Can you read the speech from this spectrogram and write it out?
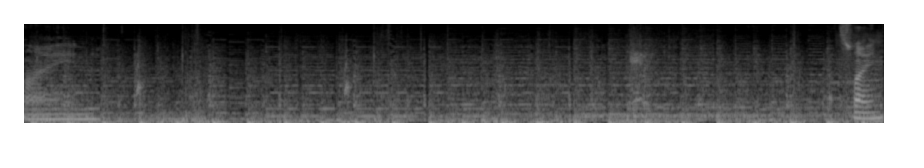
Fine. That's fine.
